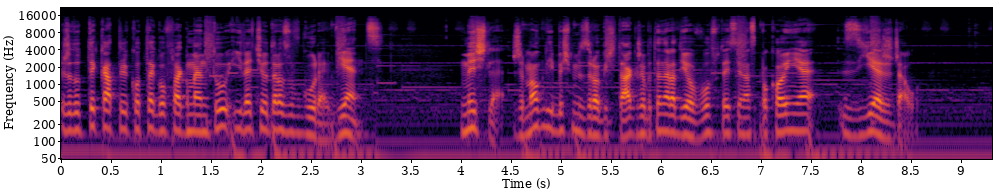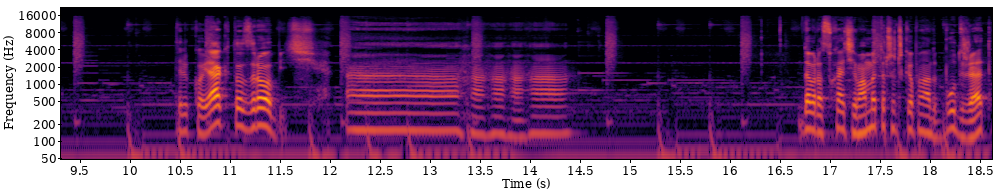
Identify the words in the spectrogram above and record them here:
że dotyka tylko tego fragmentu i leci od razu w górę. Więc myślę, że moglibyśmy zrobić tak, żeby ten radiowóz tutaj sobie na spokojnie zjeżdżał. Tylko jak to zrobić? Eee, ha, ha, ha, ha. Dobra, słuchajcie, mamy troszeczkę ponad budżet,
